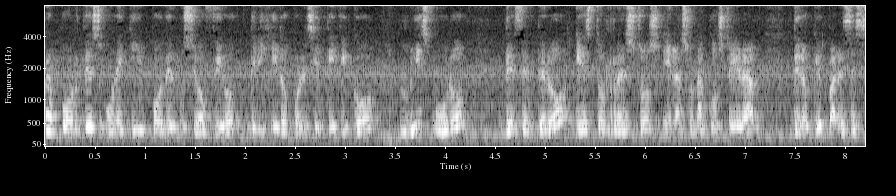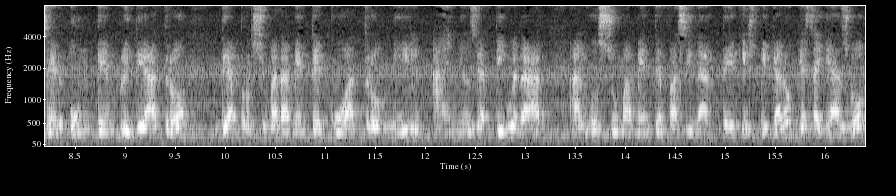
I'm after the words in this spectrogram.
reportes, un equipo del Museo Field, dirigido por el científico Luis Muro, desenterró estos restos en la zona costera de lo que parece ser un templo y teatro de aproximadamente 4.000 años de antigüedad, algo sumamente fascinante. Explicaron que este hallazgo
